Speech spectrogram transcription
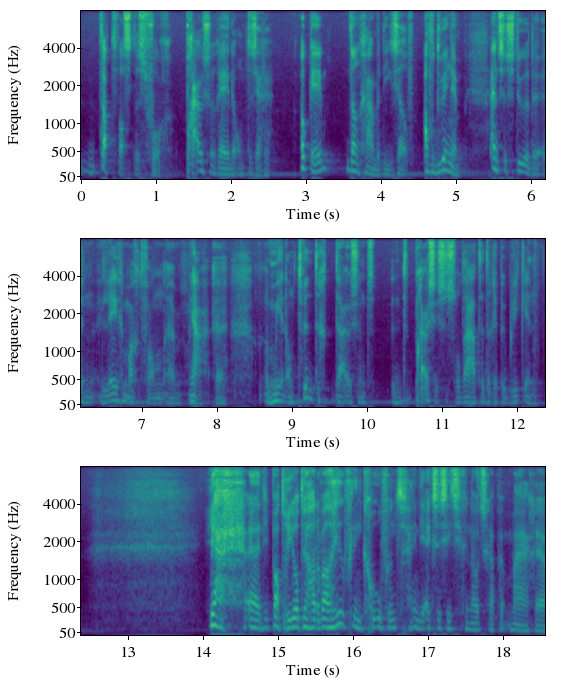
dat was dus voor Pruisen reden om te zeggen, oké, dan gaan we die zelf afdwingen. En ze stuurden een legermacht van ja, meer dan 20.000 Pruisische soldaten de republiek in. Ja, eh, die patriotten hadden wel heel flink geoefend in die exercitiegenootschappen, maar... eh,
